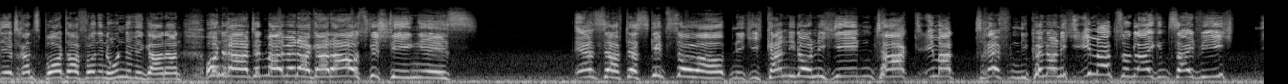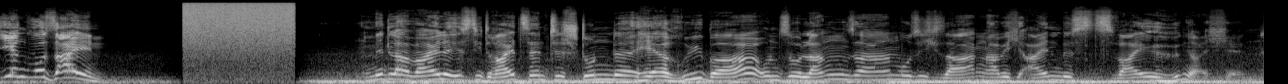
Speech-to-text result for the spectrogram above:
der Transporter von den Hundeveganern und ratet mal, wer da gerade ausgestiegen ist. Ernsthaft, das gibt's doch überhaupt nicht. Ich kann die doch nicht jeden Tag immer treffen. Die können doch nicht immer zur gleichen Zeit wie ich irgendwo sein. Mittlerweile ist die 13. Stunde herüber und so langsam, muss ich sagen, habe ich ein bis zwei Hüngerchen.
